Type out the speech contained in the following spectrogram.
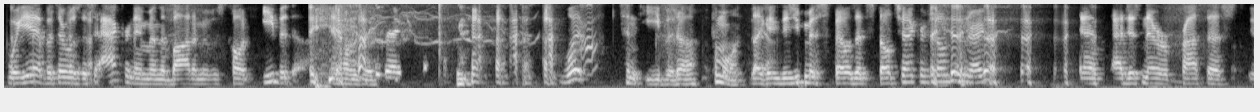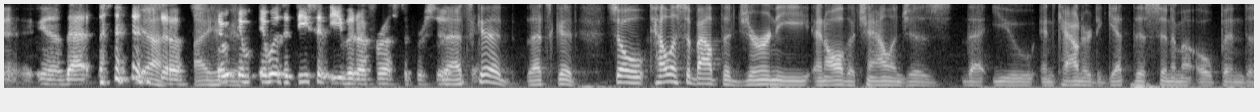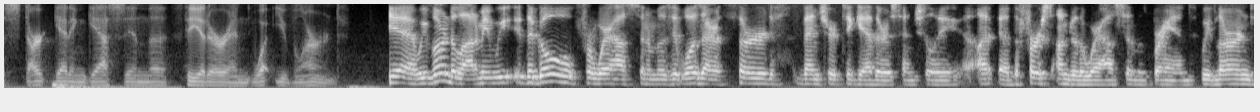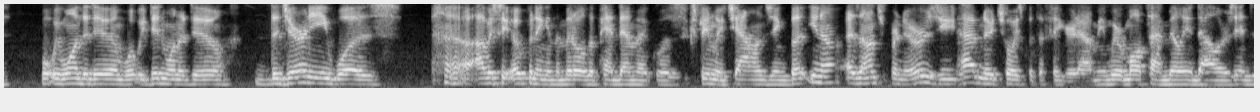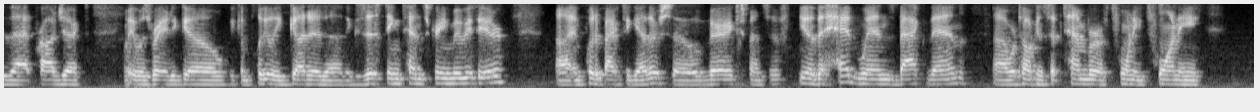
Well, yeah, but there was this acronym in the bottom. It was called EBITDA. And I was like, what? It's an EBITDA. Come on. Like, yeah. did you misspell? Was that spell check or something? Right. and I just never processed, uh, you know, that. Yeah, so it, it, it, was a decent EBITDA for us to pursue. That's good. That's good. So tell us about the journey and all the challenges that you encountered to get this cinema open, to start getting guests in the theater, and what you've learned. Yeah, we've learned a lot. I mean, we the goal for Warehouse Cinemas it was our third venture together, essentially, uh, uh, the first under the Warehouse Cinemas brand. We learned what we wanted to do and what we didn't want to do. The journey was obviously opening in the middle of the pandemic was extremely challenging. But you know, as entrepreneurs, you have no choice but to figure it out. I mean, we were multi-million dollars into that project. It was ready to go. We completely gutted an existing 10-screen movie theater uh, and put it back together. So very expensive. You know, the headwinds back then, uh, we're talking September of 2020.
